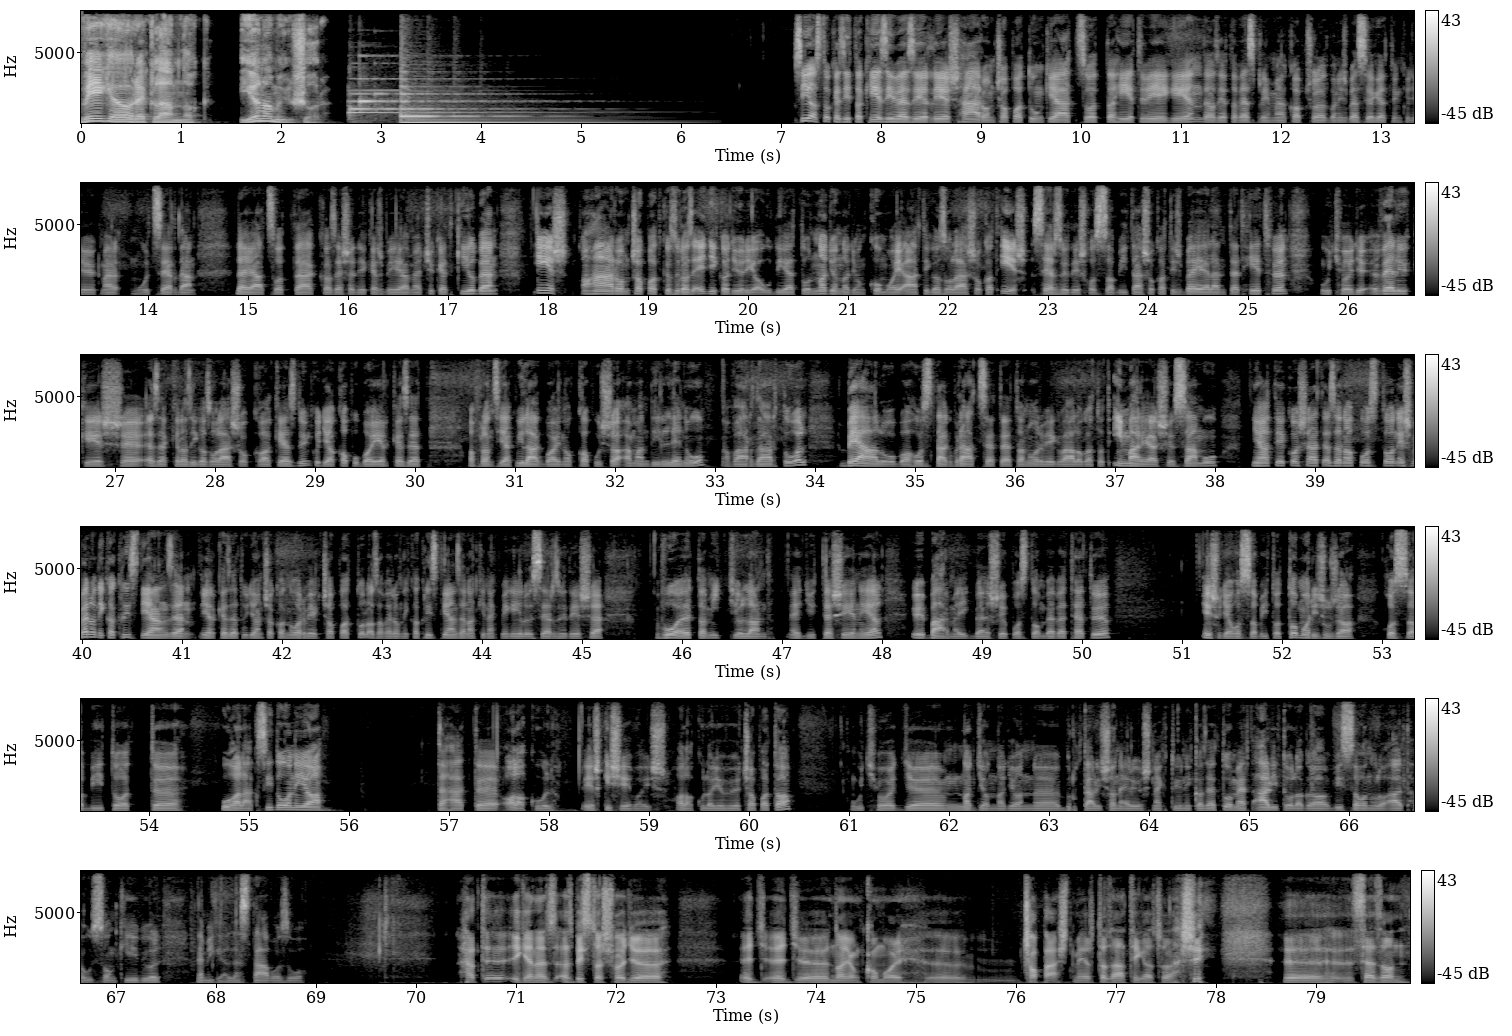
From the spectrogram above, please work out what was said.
Vége a reklámnak, jön a műsor. Sziasztok, ez itt a kézi vezérlés. Három csapatunk játszott a hét végén, de azért a Veszprémmel kapcsolatban is beszélgettünk, hogy ők már múlt szerdán lejátszották az esedékes BL meccsüket Kielben, és a három csapat közül az egyik a Győri Audiettól nagyon-nagyon komoly átigazolásokat és szerződés hosszabbításokat is bejelentett hétfőn, úgyhogy velük és ezekkel az igazolásokkal kezdünk. Ugye a kapuba érkezett a franciák világbajnok kapusa Amandine Leno a Várdártól, beállóba hozták Brácetet, a norvég válogatott immár első számú játékosát ezen a poszton, és Veronika Christiansen érkezett ugyancsak a norvég csapattól, az a Veronika Christiansen, akinek még élő szerződése volt a Midtjylland együttesénél, ő bármelyik belső poszton bevethető, és ugye hosszabbított Tomori Zsuzsa, hosszabbított uh, Puhalák Szidónia, tehát alakul, és Kiséva is alakul a jövő csapata úgyhogy nagyon-nagyon brutálisan erősnek tűnik az Eto, mert állítólag a visszavonuló Althauson kívül nem igen lesz távozó. Hát igen, ez, ez biztos, hogy egy, egy nagyon komoly csapást mért az átigazolási szezon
